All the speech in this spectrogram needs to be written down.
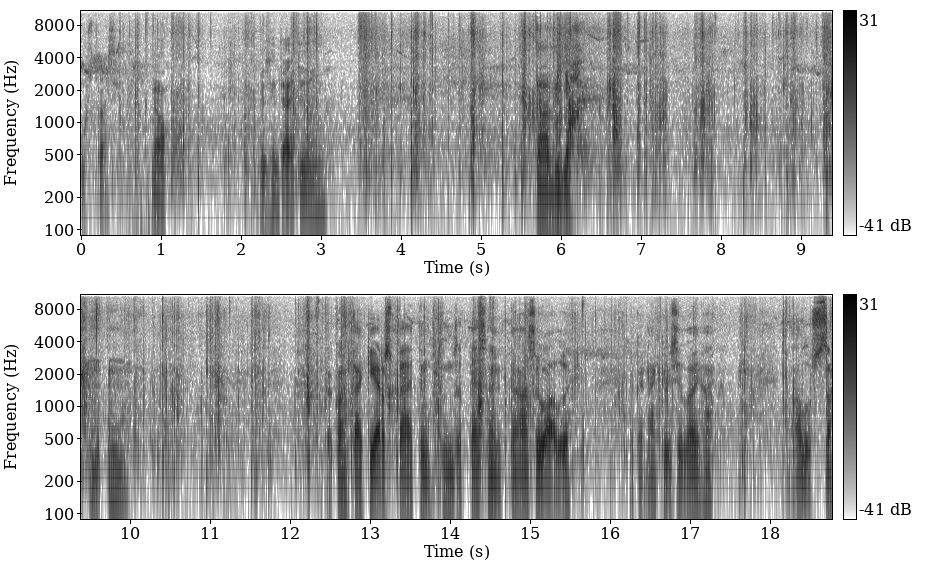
Kuskasi. No, kyllä sen täytyy olla. Tavia. Mm-mm. Jokohan tää kierros päättyy, mutta tuntuu, että tässä on nyt tää asualue, joka näkyy silloin ihan alussa.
